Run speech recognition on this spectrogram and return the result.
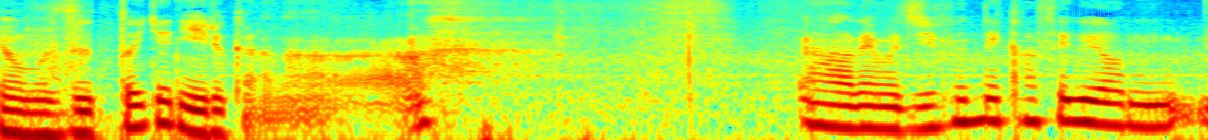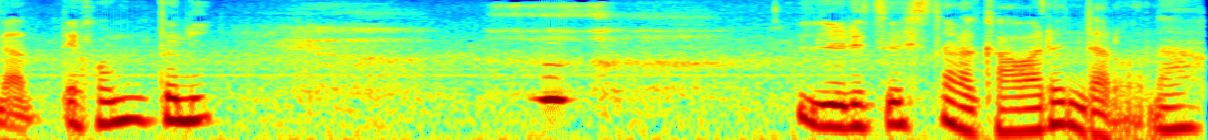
今日もずっと家にいるからな。ああでも自分で稼ぐようになって本当に自立したら変わるんだろうな。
